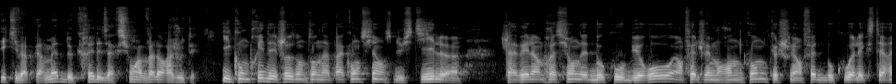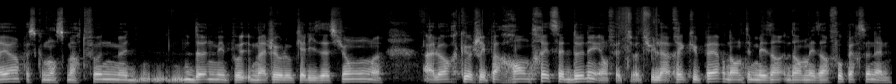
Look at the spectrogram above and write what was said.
et qui va permettre de créer des actions à valeur ajoutée. Y compris des choses dont on n'a pas conscience, du style, euh, j'avais l'impression d'être beaucoup au bureau, et en fait, je vais me rendre compte que je suis en fait beaucoup à l'extérieur parce que mon smartphone me donne mes ma géolocalisation, euh, alors que je n'ai pas rentré cette donnée. En fait, tu, vois, tu la récupères dans, tes- mes, dans mes infos personnelles.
